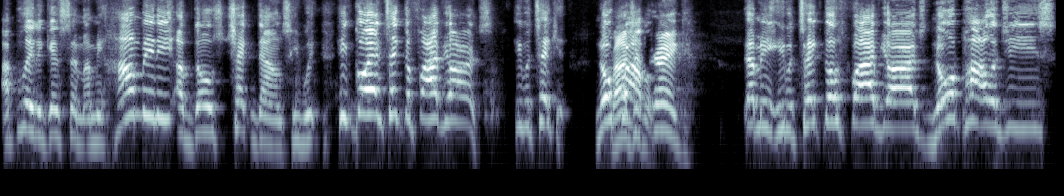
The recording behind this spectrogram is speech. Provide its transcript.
I played against him. I mean, how many of those check downs he would he'd go ahead and take the five yards. He would take it. No Roger problem. Craig. I mean, he would take those five yards, no apologies.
